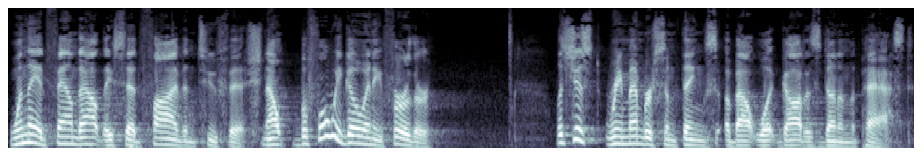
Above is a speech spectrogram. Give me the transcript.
When they had found out, they said, Five and two fish. Now, before we go any further, let's just remember some things about what God has done in the past.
